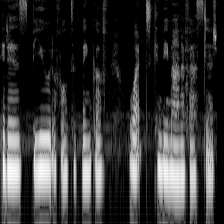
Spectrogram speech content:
It is beautiful to think of what can be manifested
